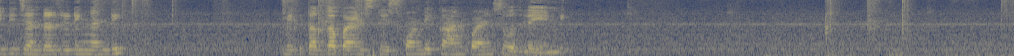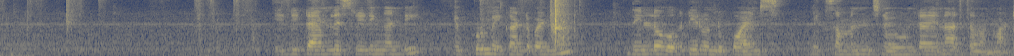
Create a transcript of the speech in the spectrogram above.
ఇది జనరల్ రీడింగ్ అండి. మీకు తగ్గ పాయింట్స్ తీసుకోండి కాని పాయింట్స్ వదిలేయండి. ఇది టైమ్లెస్ రీడింగ్ అండి. ఎప్పుడు మీకు అంటపడినా దీనిలో ఒకటి రెండు పాయింట్స్ మీకు సంబంధించినవి ఉంటాయని అర్థం అన్నమాట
